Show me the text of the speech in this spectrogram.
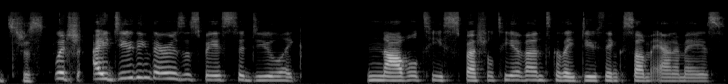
It's just which I do think there is a space to do like novelty specialty events because I do think some animes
